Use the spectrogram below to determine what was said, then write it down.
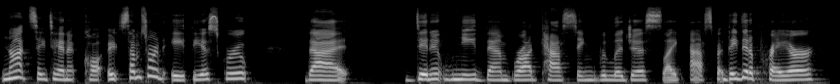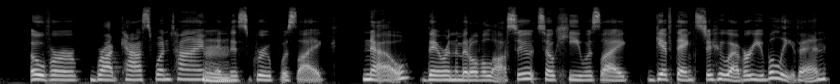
not satanic call, it's some sort of atheist group that didn't need them broadcasting religious like aspect. They did a prayer over broadcast one time, Hmm. and this group was like, no, they were in the middle of a lawsuit. So he was like, give thanks to whoever you believe in.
